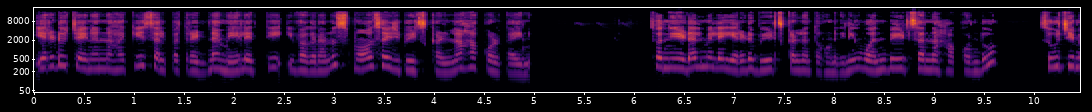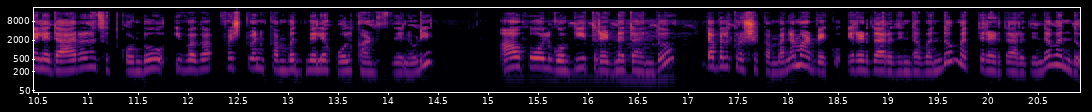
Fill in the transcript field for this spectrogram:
ಎರಡು ಚೈನನ್ನು ಹಾಕಿ ಸ್ವಲ್ಪ ಥ್ರೆಡ್ನ ಮೇಲೆತ್ತಿ ಇವಾಗ ನಾನು ಸ್ಮಾಲ್ ಸೈಜ್ ಬೀಡ್ಸ್ಗಳನ್ನ ಹಾಕ್ಕೊಳ್ತಾ ಇದ್ದೀನಿ ಸೊ ನೀಡಲ್ ಮೇಲೆ ಎರಡು ಬೀಡ್ಸ್ಗಳನ್ನ ತೊಗೊಂಡಿದ್ದೀನಿ ಒಂದು ಬೀಡ್ಸನ್ನು ಹಾಕ್ಕೊಂಡು ಸೂಜಿ ಮೇಲೆ ದಾರನ ಸುತ್ತಕೊಂಡು ಇವಾಗ ಫಸ್ಟ್ ಒಂದು ಕಂಬದ ಮೇಲೆ ಹೋಲ್ ಕಾಣಿಸ್ತಿದೆ ನೋಡಿ. ಆ ಹೋಲ್ಗೆ ಹೋಗಿ ಥ್ರೆಡ್ನ ತಂದು ಡಬಲ್ ಕ್ರೋಶ ಕಂಬನ ಮಾಡಬೇಕು. ಎರಡು ದಾರದಿಂದ ಒಂದು ಮತ್ತೆರಡು ದಾರದಿಂದ ಒಂದು.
